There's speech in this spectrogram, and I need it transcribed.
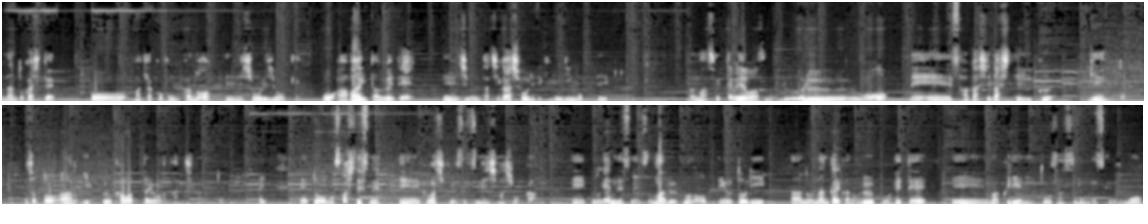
ーなんとかして、こう、まあ、脚本家の、えー勝利条件を暴いた上で、えー自分たちが勝利できるように持っていくと。まあ、そういった意味では、その、ルールを、えー探し出していくゲームと。ちょっと、あの、一風変わったような感じかなと。はい。えっ、と、もう少しですね、えー詳しく説明しましょうか。えーこのゲームですね、そのまあ、ループものっていう通り、あの、何回かのループを経て、えーまあ、クリアに到達するんですけれども、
